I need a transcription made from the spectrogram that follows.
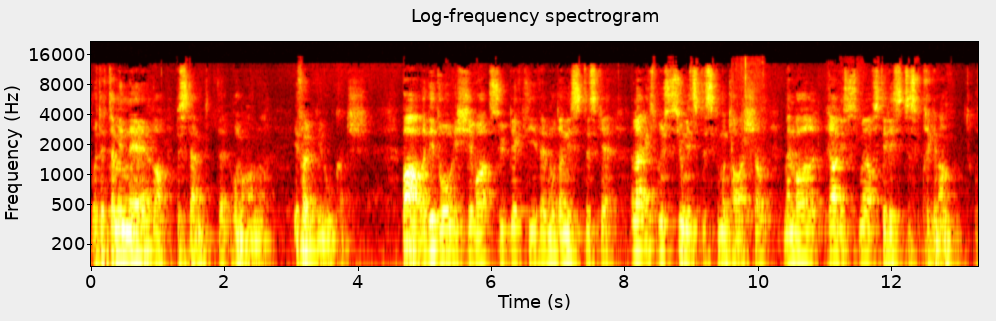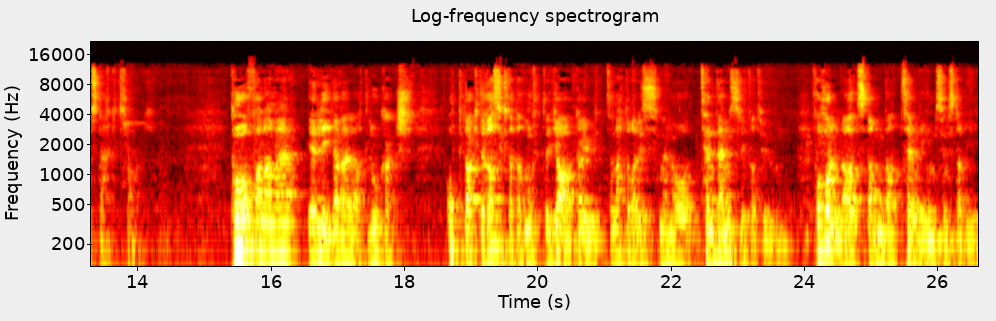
og determinere bestemte romaner, ifølge Lukács. Bare de da ikke var subjektive, modernistiske eller eksplosjonistiske montasjer, men var realisme av stilistisk pregnant og sterkt slag. Påfallende er likevel at Lukács oppdagte raskt at han måtte jage ut naturalismen og tendenslitteraturen for å holde standardteorien sin stabil.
